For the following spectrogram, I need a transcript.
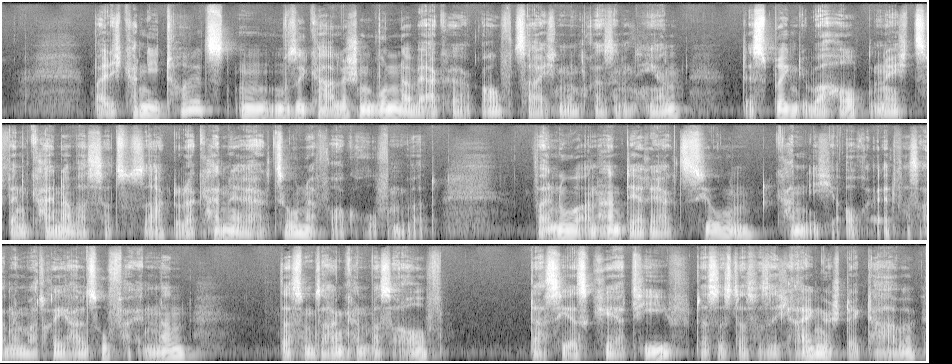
Weil ich kann die tollsten musikalischen Wunderwerke aufzeichnen und präsentieren. Das bringt überhaupt nichts, wenn keiner was dazu sagt oder keine Reaktion hervorgerufen wird. Weil nur anhand der Reaktion kann ich auch etwas an dem Material so verändern, dass man sagen kann, was auf, das hier ist kreativ, das ist das, was ich reingesteckt habe.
